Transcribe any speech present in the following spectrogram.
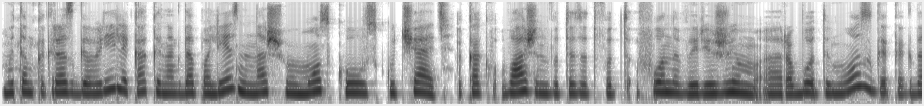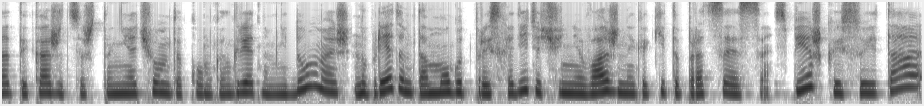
Мы там как раз говорили, как иногда полезно нашему мозгу скучать, как важен вот этот вот фоновый режим э, работы мозга, когда ты кажется, что ни о чем таком конкретном не думаешь, но при этом там могут происходить очень важные какие-то процессы. Спешка и суета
